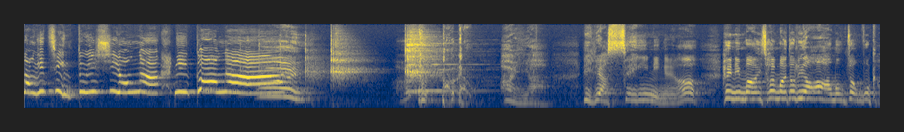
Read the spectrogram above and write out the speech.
老爷请对象啊！你讲啊！哎呀！你俩生人啊！嘿，你买菜买到俩蒙装不卡，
